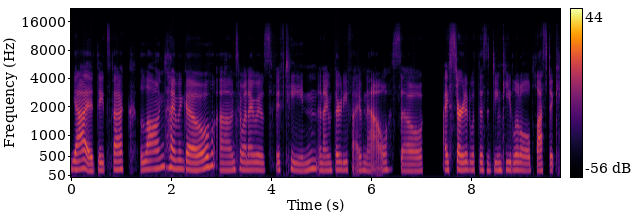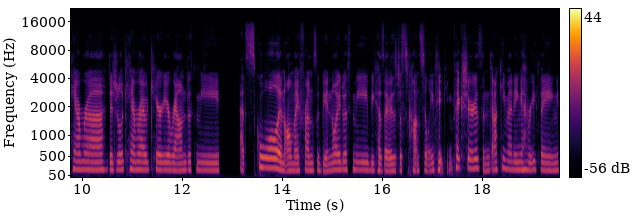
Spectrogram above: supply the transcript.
Yeah, it dates back a long time ago um, to when I was 15, and I'm 35 now. So I started with this dinky little plastic camera, digital camera I would carry around with me at school, and all my friends would be annoyed with me because I was just constantly taking pictures and documenting everything.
